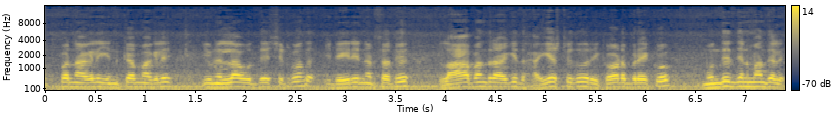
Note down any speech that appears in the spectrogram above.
ಉತ್ಪನ್ನ ಆಗಲಿ ಇನ್ಕಮ್ ಆಗಲಿ, ಇವನ್ನೆಲ್ಲ ಉದ್ದೇಶ ಇಟ್ಕೊಂಡು ಈ ಡೈರಿ ನಡೆಸತ್ತೀವಿ. ಲಾಭ ಅಂದ್ರೆ ಆಗಿದ್ದು ಹೈಯೆಸ್ಟ್ ಇದು ರೆಕಾರ್ಡ್ ಬ್ರೇಕು ಮುಂದಿನ ದಿನಮಾನದಲ್ಲಿ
